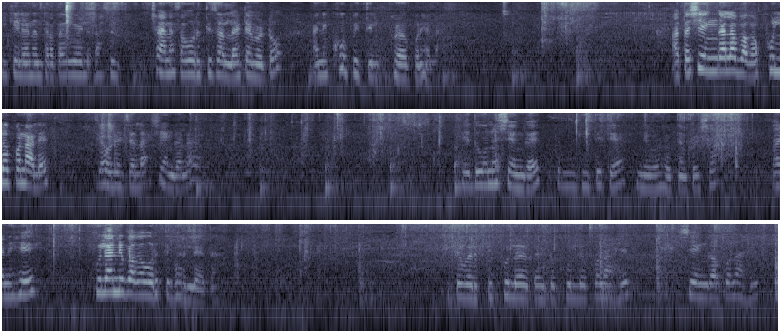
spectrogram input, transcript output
हे केल्यानंतर आता वेळ असं छान असा वरती चालला आहे टॅमॅटो आणि खूप येतील फळं पण ह्याला. आता शेंगाला बघा फुलं पण आलेत. एवढ्याच्याला शेंगाला. हे दोनच शेंगा आहेत पण घेते त्या निवड होत्यापेक्षा आणि हे फुलांनी बघा वरती भरले आता. इथे वरती फुलं काही तर फुलं पण आहेत शेंगा पण आहेत.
